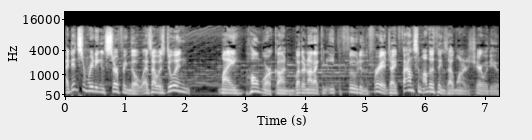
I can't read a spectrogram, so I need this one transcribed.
I did some reading and surfing though as I was doing my homework on whether or not I can eat the food in the fridge. I found some other things I wanted to share with you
